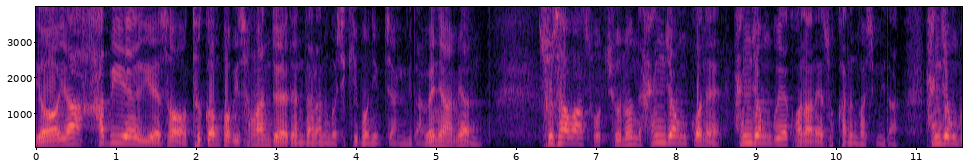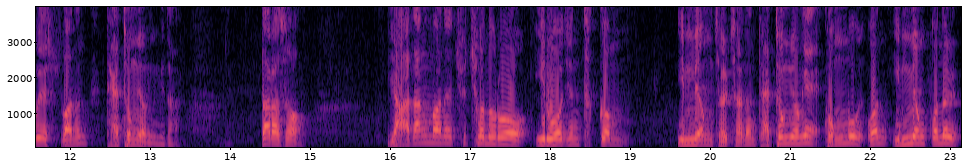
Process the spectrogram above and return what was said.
여야 합의에 의해서 특검법이 성안돼야 된다라는 것이 기본 입장입니다. 왜냐하면 수사와 소추는 행정권의 행정부의 권한에 속하는 것입니다. 행정부의 수반은 대통령입니다. 따라서 야당만의 추천으로 이루어진 특검 임명 절차는 대통령의 공무원 임명권을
